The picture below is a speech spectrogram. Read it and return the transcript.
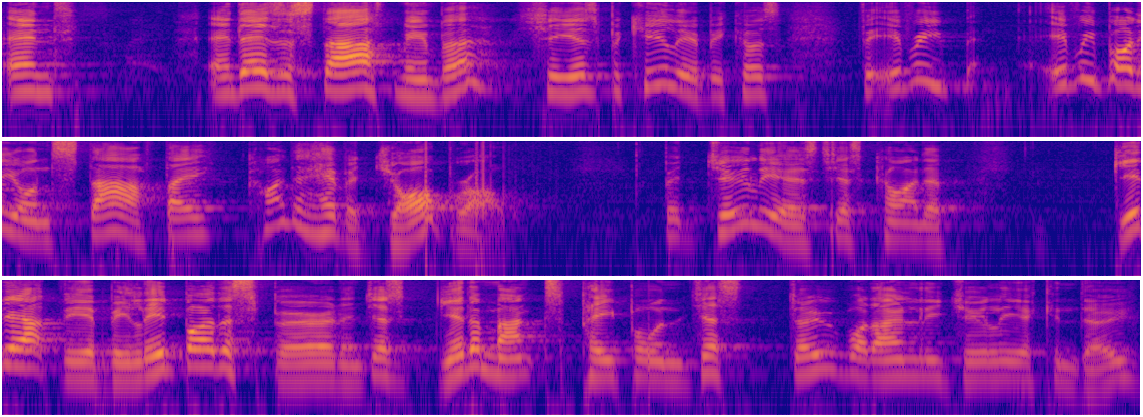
And, and as a staff member, she is peculiar because for every, everybody on staff, they kind of have a job role. But Julia is just kind of get out there, be led by the Spirit, and just get amongst people and just do what only Julia can do.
